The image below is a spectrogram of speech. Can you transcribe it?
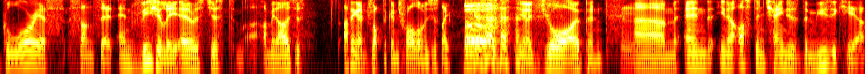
glorious sunset. And visually, it was just, I mean, I was just. I think I dropped the controller and was just like, you know, jaw open. Um, and, you know, Austin changes the music here.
